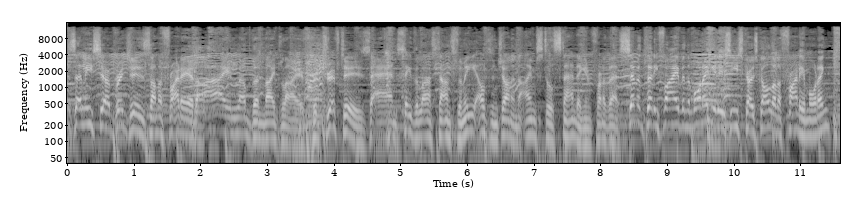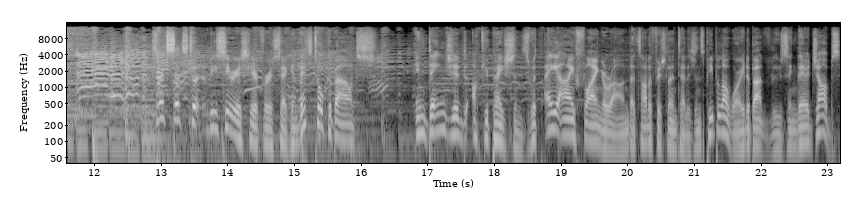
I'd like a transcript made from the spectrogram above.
is Alicia Bridges on a Friday, and I love the nightlife. The Drifters and Save the Last Dance for me, Elton John, and I'm still standing in front of that. 7:35 in the morning. It is East Coast Gold on a Friday morning. So let's let's t- be serious here for a second. Let's talk about endangered occupations. With AI flying around, that's artificial intelligence, people are worried about losing their jobs.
